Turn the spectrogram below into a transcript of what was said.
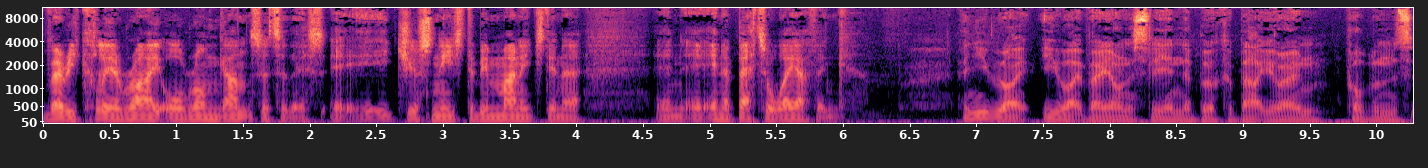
very clear right or wrong answer to this. It, it just needs to be managed in a, in, in a better way, I think. And you write, you write very honestly in the book about your own problems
